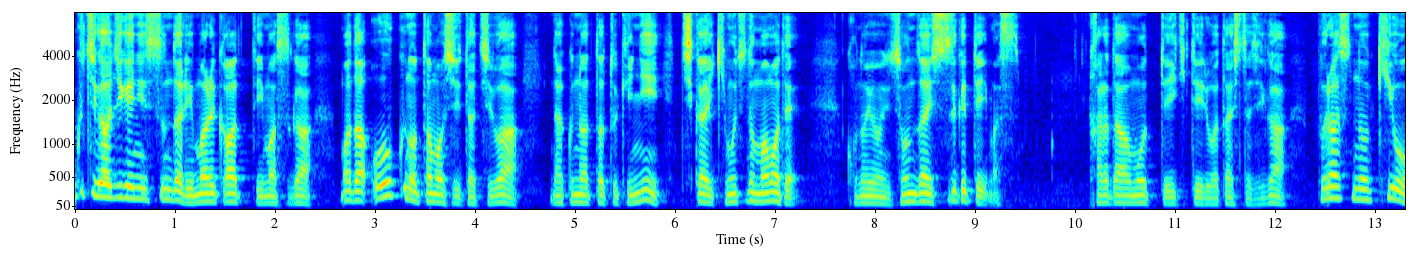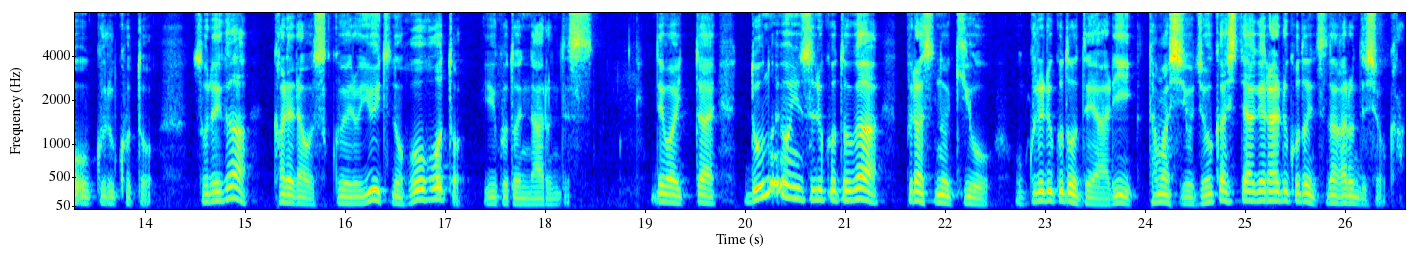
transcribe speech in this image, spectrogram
く違う次元に進んだり生まれ変わっていますがまだ多くの魂たちは亡くなった時に近い気持ちのままでこのように存在し続けています。体を持って生きている私たちがプラスの気を送ることそれが彼らを救える唯一の方法ということになるんです。では一体どのようにすることがプラスの気を送れることであり魂を浄化してあげられることにつながるんでしょうか。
